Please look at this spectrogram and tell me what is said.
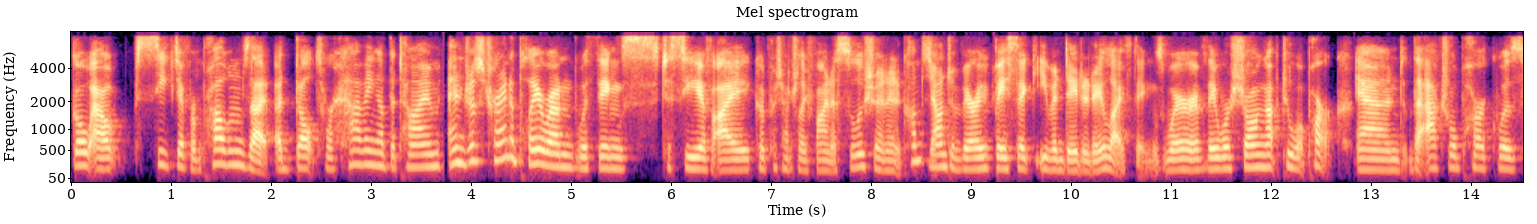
go out, seek different problems that adults were having at the time, and just trying to play around with things to see if I could potentially find a solution. And it comes down to very basic, even day to day life things, where if they were showing up to a park and the actual park was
